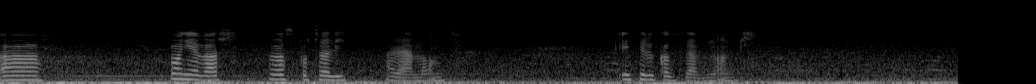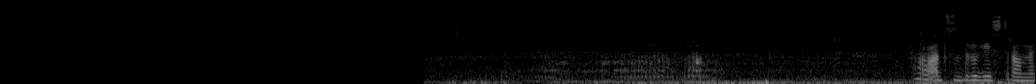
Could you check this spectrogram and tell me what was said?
e, ponieważ rozpoczęli remont. I tylko z zewnątrz. Pałac z drugiej strony.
